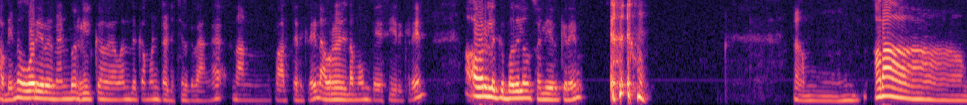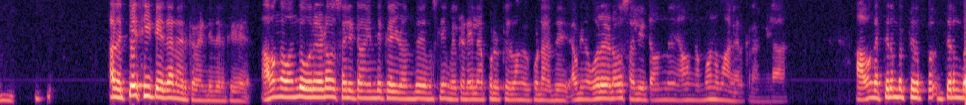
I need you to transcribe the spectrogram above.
அப்படின்னு ஓரிரு நண்பர்களுக்கு வந்து கமெண்ட் அடிச்சிருக்கிறாங்க. நான் பார்த்திருக்கிறேன் அவர்களிடமும் பேசியிருக்கிறேன். அவர்களுக்கு பதிலும் சொல்லியிருக்கிறேன். ஆனா அதை பேசிக்கிட்டே தானே இருக்க வேண்டியது இருக்கு. அவங்க வந்து ஒரு தடவை சொல்லிட்டோம் இந்துக்கள் வந்து முஸ்லீம்கள் கடையில பொருட்கள் வாங்கக்கூடாது அப்படின்னு ஒரு தடவை சொல்லிட்டோம்னு அவங்க மௌனமாக இருக்கிறாங்களா? அவங்க திரும்ப திருப்ப திரும்ப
